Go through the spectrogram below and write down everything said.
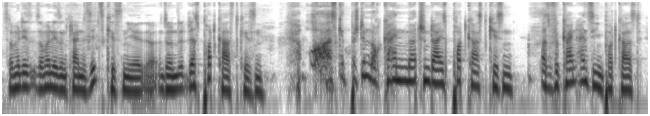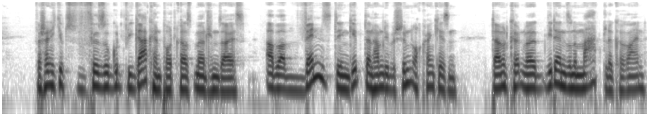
Sollen wir, dir, sollen wir dir so ein kleines Sitzkissen hier, so das Podcast-Kissen? Oh, es gibt bestimmt noch kein Merchandise-Podcast-Kissen. Also für keinen einzigen Podcast. Wahrscheinlich gibt es für so gut wie gar kein Podcast-Merchandise. Aber wenn es den gibt, dann haben die bestimmt noch kein Kissen. Damit könnten wir wieder in so eine Marktlücke rein.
